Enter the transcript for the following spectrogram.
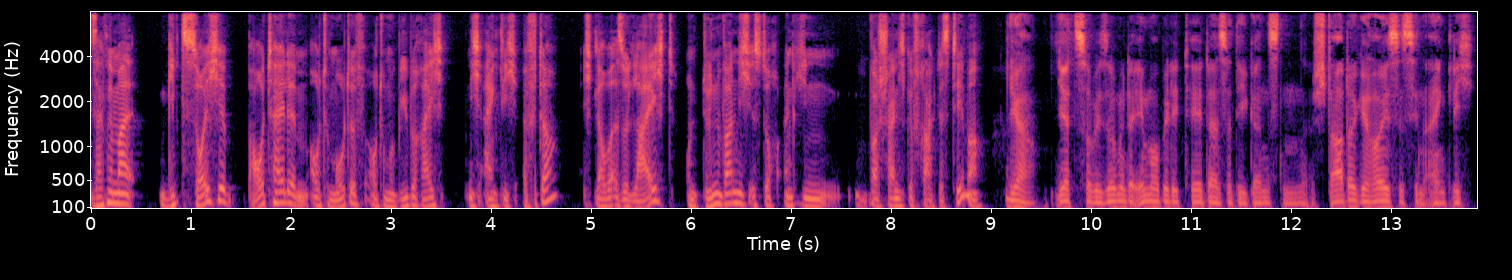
Sag mir mal, gibt es solche Bauteile im Automotive, Automobilbereich nicht eigentlich öfter? Ich glaube also leicht und dünnwandig ist doch eigentlich ein wahrscheinlich gefragtes Thema. Ja, jetzt sowieso mit der E-Mobilität. Also die ganzen Startergehäuse sind eigentlich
